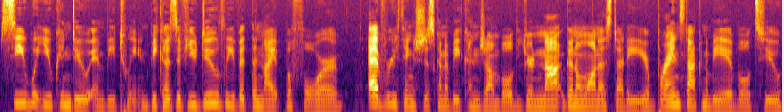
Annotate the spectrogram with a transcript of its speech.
see what you can do in between. Because if you do leave it the night before, everything's just going to be conjumbled. You're not going to want to study. Your brain's not going to be able to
